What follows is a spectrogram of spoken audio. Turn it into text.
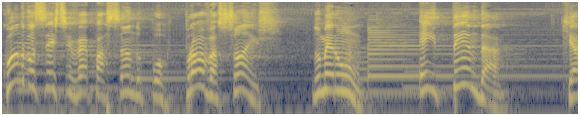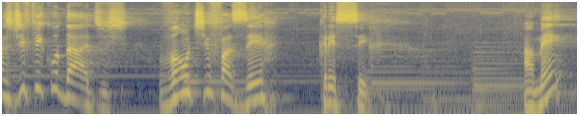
Quando você estiver passando por provações, número um, entenda que as dificuldades vão te fazer crescer. Amém?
